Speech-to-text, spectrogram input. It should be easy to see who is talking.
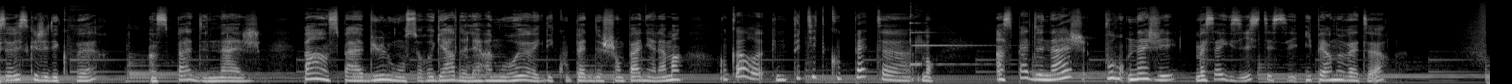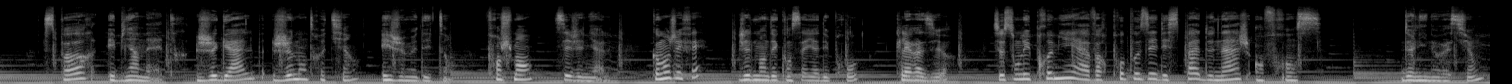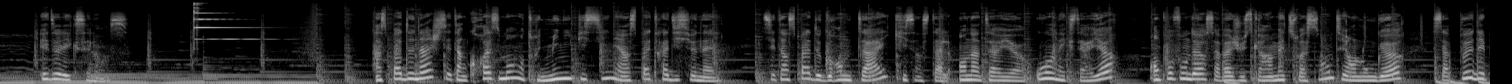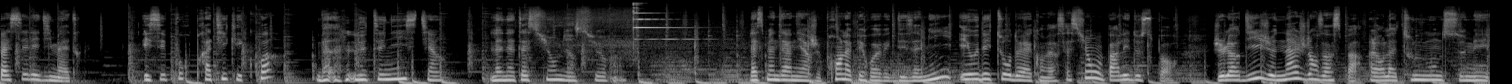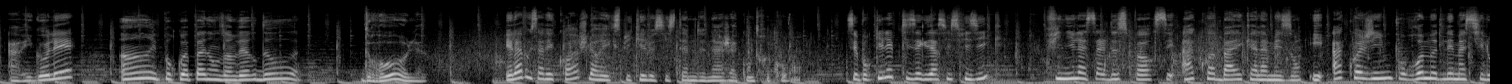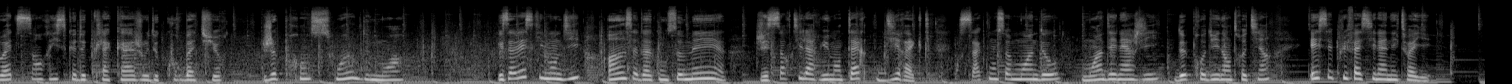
Speaker 1: Vous savez ce que j'ai découvert? Un spa de nage. Pas un spa à bulles où on se regarde l'air amoureux avec des coupettes de champagne à la main. Encore une petite coupette. euh, Bon. Un spa de nage pour nager. Bah ça existe et c'est hyper novateur. Sport et bien-être. Je galbe, je m'entretiens et je me détends. Franchement, c'est génial. Comment j'ai fait? J'ai demandé conseil à des pros. Claire Azur. Ce sont les premiers à avoir proposé des spas de nage en France. De l'innovation et de l'excellence. Un spa de nage, c'est un croisement entre une mini-piscine et un spa traditionnel. C'est un spa de grande taille qui s'installe en intérieur ou en extérieur. En profondeur, ça va jusqu'à 1m60 et en longueur, ça peut dépasser les 10 mètres. Et c'est pour pratiquer quoi? Ben, Le tennis, tiens. La natation, bien sûr. La semaine dernière, je prends l'apéro avec des amis et au détour de la conversation, on parlait de sport. Je leur dis, je nage dans un spa. Alors là, tout le monde se met à rigoler. Hein, et pourquoi pas dans un verre d'eau? Drôle. Et là, vous savez quoi? Je leur ai expliqué le système de nage à contre-courant. C'est pour qui les petits exercices physiques? Fini la salle de sport, c'est aquabike à la maison et aquagym pour remodeler ma silhouette sans risque de claquage ou de courbature. Je prends soin de moi. Vous savez ce qu'ils m'ont dit? Ah, ça doit consommer. J'ai sorti l'argumentaire direct. Ça consomme moins d'eau, moins d'énergie, de produits d'entretien et c'est plus facile à nettoyer.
